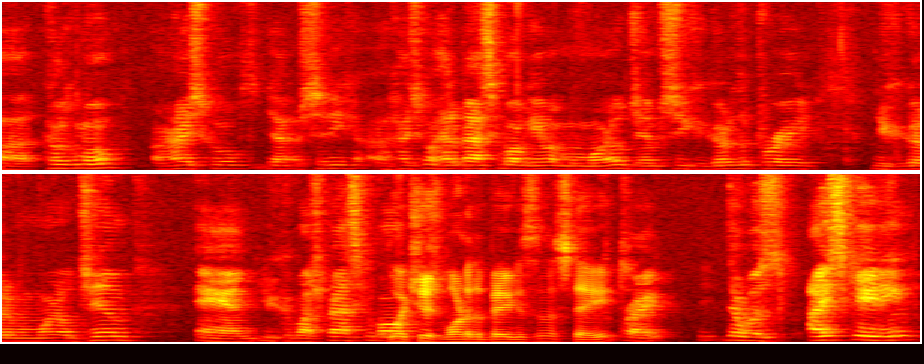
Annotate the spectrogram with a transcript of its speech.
Uh, Kokomo, our high school, city uh, high school, had a basketball game at Memorial Gym, so you could go to the parade. You could go to Memorial Gym, and you could watch basketball. which is one of the biggest in the state. Right. There was ice skating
